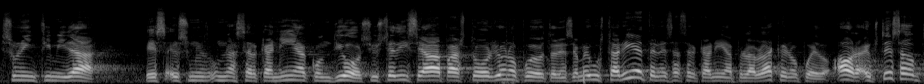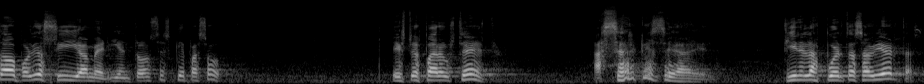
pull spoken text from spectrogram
es una intimidad, es, una cercanía con Dios. Si usted dice, ah, pastor, yo no puedo tener eso, me gustaría tener esa cercanía, pero la verdad es que no puedo. Ahora, ¿usted es adoptado por Dios? Sí, amén. ¿Y entonces qué pasó? Esto es para usted. Acérquese a Él. Tiene las puertas abiertas.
